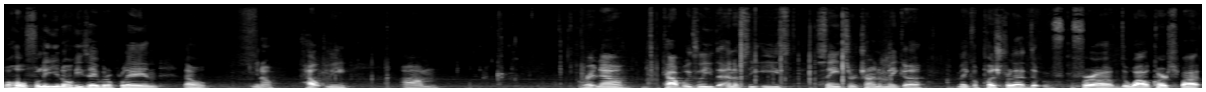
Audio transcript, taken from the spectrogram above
but hopefully you know he's able to play and that'll you know help me. Um, right now, Cowboys lead the NFC East. Saints are trying to make a make a push for that for uh, the wild card spot.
